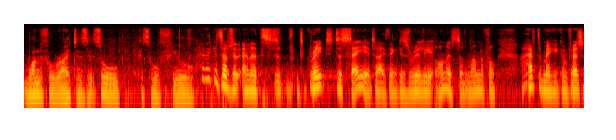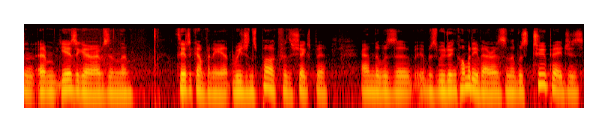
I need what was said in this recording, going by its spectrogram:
wonderful writers. It's all it's all fuel. I think it's absolutely, and it's, it's great to say it. I think is really honest and wonderful. I have to make a confession. Um, years ago, I was in the theatre company at Regent's Park for the Shakespeare, and there was a it was we were doing comedy of errors, and there was two pages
